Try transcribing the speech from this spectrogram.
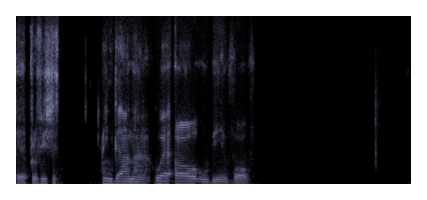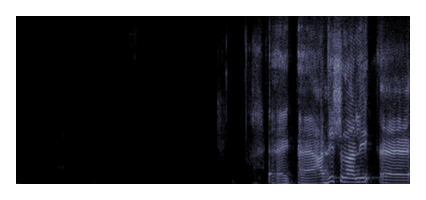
uh, provision in Ghana where all will be involved. Uh, uh, additionally, uh,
